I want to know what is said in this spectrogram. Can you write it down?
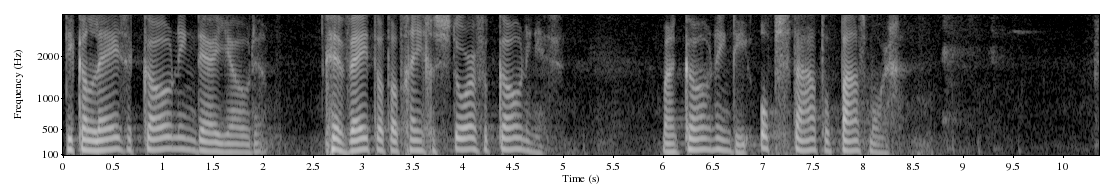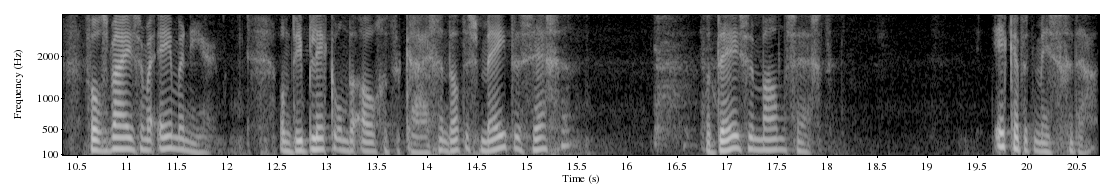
Die kan lezen koning der Joden. En weet dat dat geen gestorven koning is. Maar een koning die opstaat op paasmorgen. Volgens mij is er maar één manier om die blik onder ogen te krijgen. En dat is mee te zeggen wat deze man zegt. Ik heb het misgedaan.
